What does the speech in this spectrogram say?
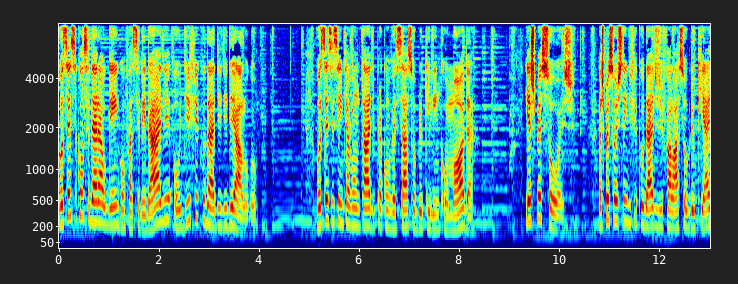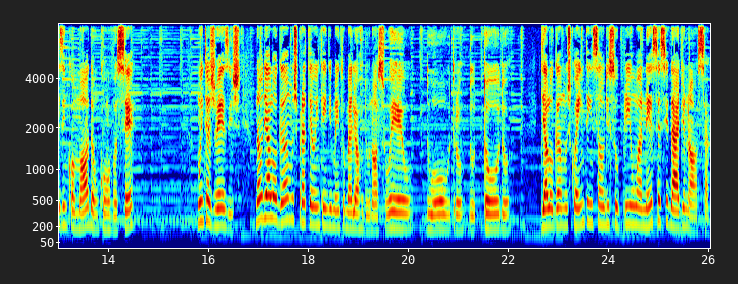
Você se considera alguém com facilidade ou dificuldade de diálogo? Você se sente à vontade para conversar sobre o que lhe incomoda? E as pessoas? As pessoas têm dificuldade de falar sobre o que as incomodam com você? Muitas vezes, não dialogamos para ter um entendimento melhor do nosso eu, do outro, do todo. Dialogamos com a intenção de suprir uma necessidade nossa.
